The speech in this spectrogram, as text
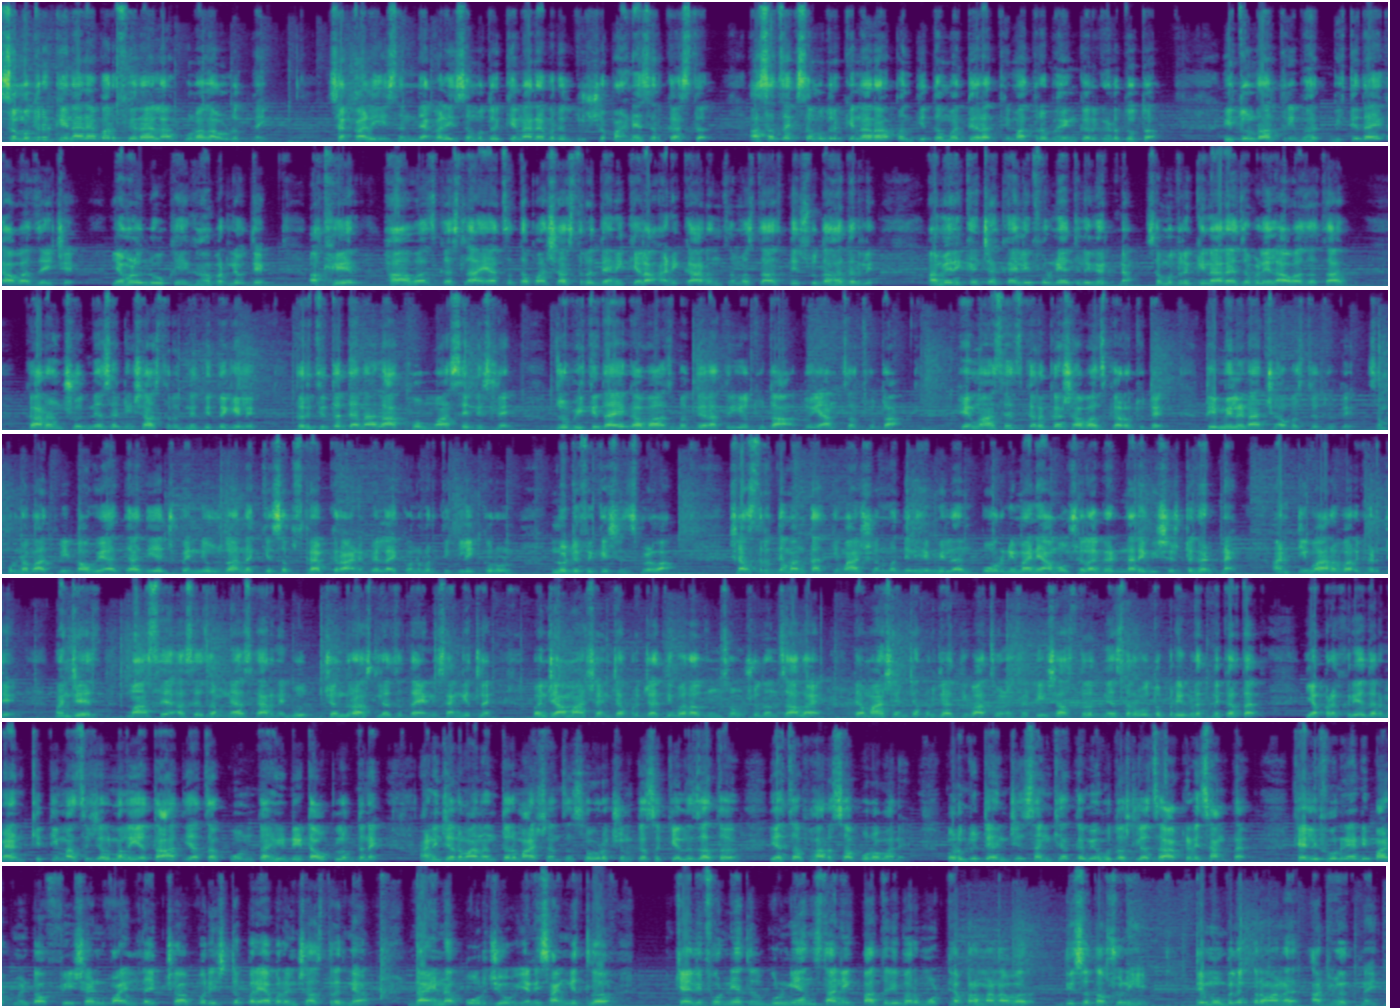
समुद्र किनाऱ्यावर फिरायला कुणाला आवडत नाही. सकाळी संध्याकाळी समुद्र किनाऱ्यावरील दृश्य पाहण्यासारखं असतं. असाच एक समुद्र किनारा पण तिथं मध्यरात्री मात्र भयंकर घडत होतं. इथून रात्री भीतीदायक आवाज यायचे. यामुळे लोकही घाबरले होते. अखेर हा आवाज कसला याचा तपास शास्त्रज्ञांनी केला आणि कारण समजताच ते सुद्धा हादरले. अमेरिकेच्या कॅलिफोर्नियातील घटना समुद्र किनाऱ्याजवळील आवाजाचा कारण शोधण्यासाठी शास्त्रज्ञ तिथे गेले. तर तिथं त्यांना लाखो मासे दिसले. जो भीतीदायक आवाज मध्यरात्री येत होता तो यांचाच होता. हे मासेच कर्कश आवाज करत होते. ते मिलनाच्या अवस्थेत होते. संपूर्ण बातमी पाहूया त्याआधी एच पी न्यूजला नक्की सबस्क्राईब करा आणि बेल आयकॉनवरती क्लिक करून नोटिफिकेशन्स मिळवा. शास्त्रज्ञ म्हणतात की माशांमधील हे मिलन पौर्णिमा आणि अमावस्याला घडणारी विशिष्ट घटना आहे आणि ती वारंवार घडते. म्हणजेच मासे असे जमण्यास कारणीभूत चंद्र असल्याचं त्यांनी सांगितलंय. पण ज्या माशांच्या प्रजातीवर अजून संशोधन चालू आहे त्या माशांच्या प्रजाती वाचवण्यासाठी शास्त्रज्ञ सर्वतोपरी प्रयत्न करतात. या प्रक्रियेदरम्यान किती मासे जन्माला येतात याचा कोणताही डेटा उपलब्ध नाही. आणि जन्मानंतर माशांचं संरक्षण कसं केलं जातं याचा फारसा पुरावा नाही. परंतु त्यांची संख्या कमी होत असल्याचं आकडे सांगतात. California department of fish and wild लाईफच्या वरिष्ठ पर्यावरण शास्त्रज्ञ डायना पोर्जिओ यांनी सांगितलं कॅलिफोर्नियातील गुर्नियन स्थानिक पातळीवर मोठ्या प्रमाणावर दिसत असूनही ते मुबलक प्रमाणात आढळत नाहीत.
